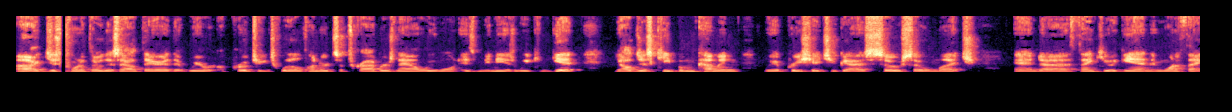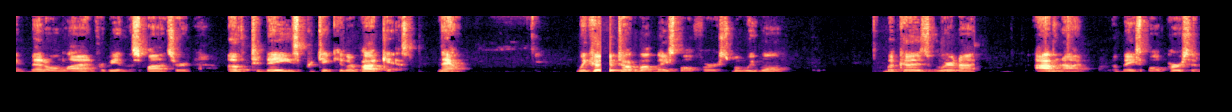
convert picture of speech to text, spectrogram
I uh, just want to throw this out there that we're approaching 1,200 subscribers now. We want as many as we can get. Y'all just keep them coming. We appreciate you guys so, so much. And uh, thank you again. And want to thank Bet Online for being the sponsor of today's particular podcast. Now, we could talk about baseball first, but we won't because we're not, I'm not a baseball person.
